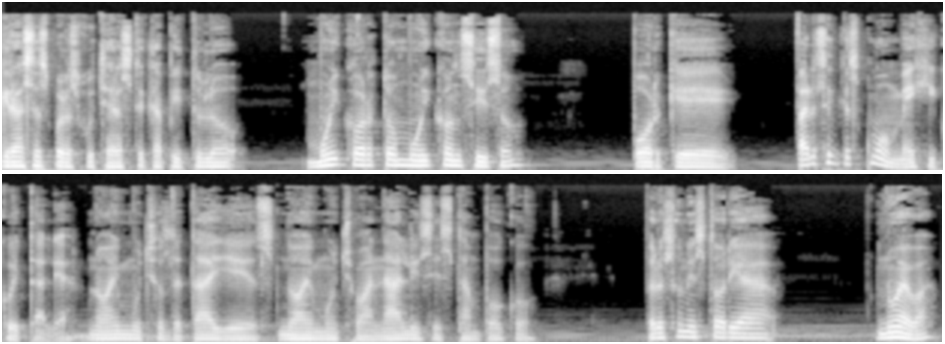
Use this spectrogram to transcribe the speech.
Gracias por escuchar este capítulo muy corto, muy conciso, porque parece que es como México, Italia. No hay muchos detalles, no hay mucho análisis tampoco, pero es una historia nueva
